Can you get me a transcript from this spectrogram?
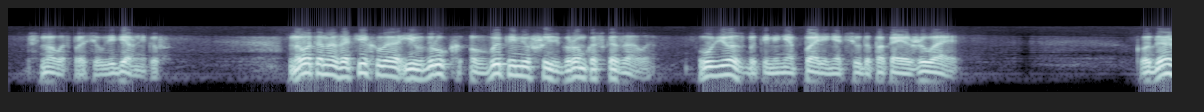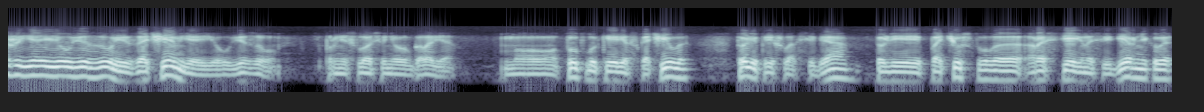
— снова спросил Ведерников. Но вот она затихла и вдруг, выпрямившись, громко сказала. «Увез бы ты меня, парень, отсюда, пока я живая». «Куда же я ее увезу и зачем я ее увезу?» — пронеслось у него в голове. Но тут Лукерия вскочила, то ли пришла в себя, то ли почувствовала растерянность Ведерникова,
